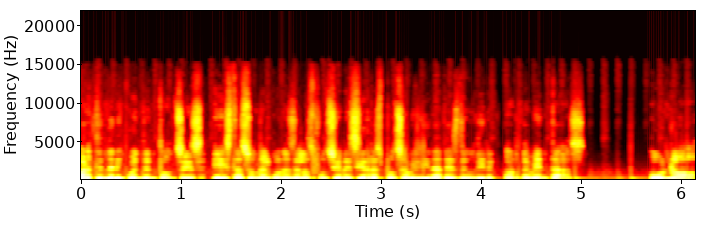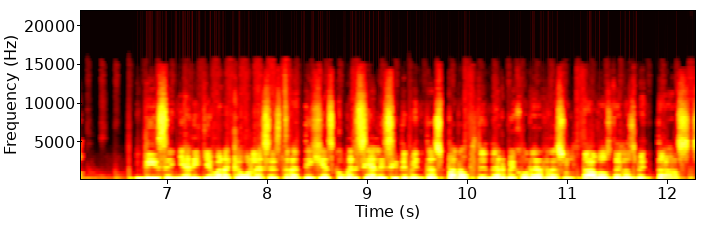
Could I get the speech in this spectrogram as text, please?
Para tener en cuenta entonces, estas son algunas de las funciones y responsabilidades de un director de ventas. 1. Diseñar y llevar a cabo las estrategias comerciales y de ventas para obtener mejores resultados de las ventas.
